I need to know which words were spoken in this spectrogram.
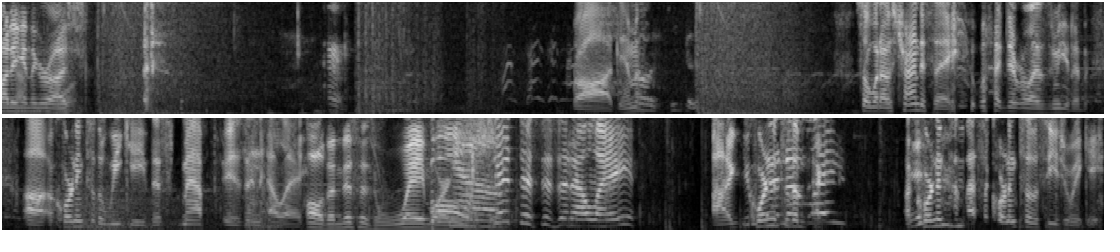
thermiting in the garage. before. Ah, damn it. Oh, So what I was trying to say, what I didn't realize was muted. Uh, according to the wiki, this map is in LA. Oh, then this is way more Yeah. expensive. Shit, this is in LA. Uh, according to the in LA? According to that's according to the Siege wiki.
